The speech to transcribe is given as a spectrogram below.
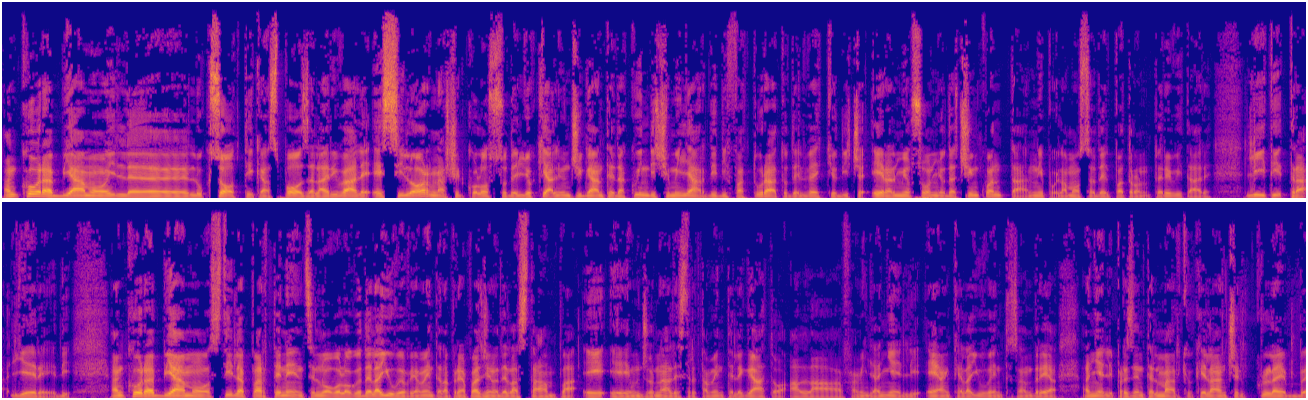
Ancora abbiamo il eh, Luxottica, sposa la rivale Essilor, nasce il colosso degli occhiali, un gigante da 15 miliardi di fatturato, del vecchio dice era il mio sogno da 50 anni, poi la mossa del patron per evitare liti tra gli eredi. Ancora abbiamo stile appartenenza, il nuovo logo della Juve, ovviamente la prima pagina della stampa è, è un giornale strettamente legato alla famiglia Agnelli e anche alla Juventus. Andrea Agnelli presenta il marchio che lancia il club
